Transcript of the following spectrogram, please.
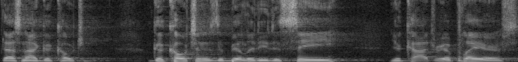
that's not good coaching. Good coaching is the ability to see your cadre of players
